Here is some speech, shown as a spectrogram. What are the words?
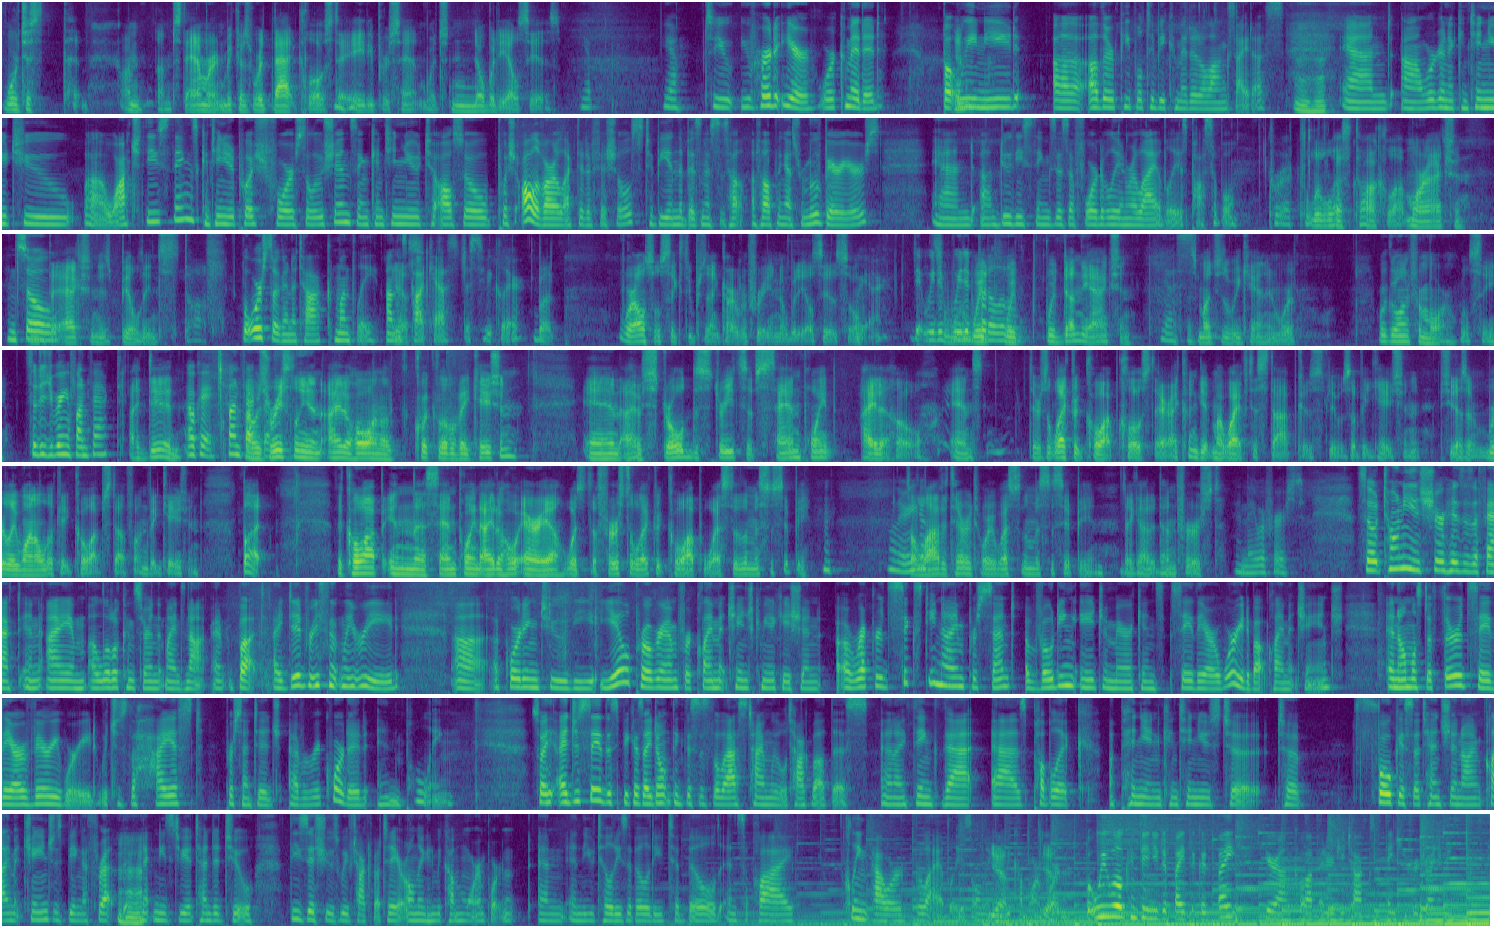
we're just, I'm, I'm stammering because we're that close to 80%, mm-hmm. which nobody else is. Yep. Yeah. So you, you've heard it here. We're committed, but and, we need uh, other people to be committed alongside us. Mm-hmm. And uh, we're going to continue to uh, watch these things, continue to push for solutions, and continue to also push all of our elected officials to be in the business of helping us remove barriers and um, do these things as affordably and reliably as possible. Correct. A little less talk, a lot more action. And so the action is building stuff. But we're still going to talk monthly on yes. this podcast, just to be clear. But we're also 60% carbon free and nobody else is. So we are. We did, so we did put a little. We've, we've done the action yes. as much as we can, and we're we're going for more. We'll see. So, did you bring a fun fact? I did. Okay, fun fact. I was recently in Idaho on a quick little vacation, and I strolled the streets of Sandpoint, Idaho, and there's electric co-op close there. I couldn't get my wife to stop because it was a vacation, and she doesn't really want to look at co-op stuff on vacation. But the co-op in the Sandpoint, Idaho area was the first electric co-op west of the Mississippi. Hmm. Well, it's a go. lot of territory west of the Mississippi, and they got it done first. And they were first. So Tony is sure his is a fact, and I am a little concerned that mine's not. But I did recently read, uh, according to the Yale Program for Climate Change Communication, a record 69% of voting age Americans say they are worried about climate change, and almost a third say they are very worried, which is the highest percentage ever recorded in polling. So I, I, just say this because I don't think this is the last time we will talk about this, and I think that as public opinion continues to to focus attention on climate change as being a threat mm-hmm. that needs to be attended to, these issues we've talked about today are only going to become more important, and and the utilities' ability to build and supply clean power reliably is only yeah. going to become more important. But we will continue to fight the good fight here on Co-op Energy Talks. So thank you for joining me.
